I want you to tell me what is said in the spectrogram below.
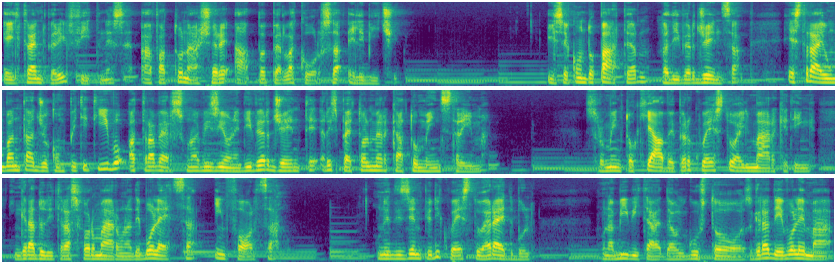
e il trend per il fitness ha fatto nascere app per la corsa e le bici. Il secondo pattern, la divergenza, estrae un vantaggio competitivo attraverso una visione divergente rispetto al mercato mainstream. Strumento chiave per questo è il marketing, in grado di trasformare una debolezza in forza. Un esempio di questo è Red Bull, una bibita da un gusto sgradevole ma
